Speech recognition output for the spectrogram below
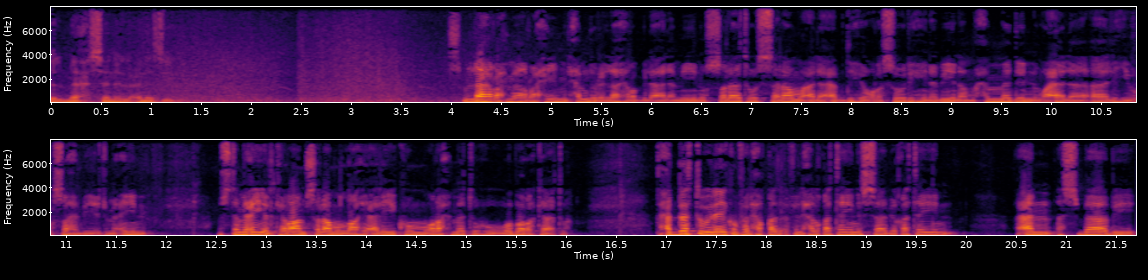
المحسن العنزي. بسم الله الرحمن الرحيم. الحمد لله رب العالمين والصلاة والسلام على عبده ورسوله نبينا محمد وعلى آله وصحبه أجمعين. مستمعي الكرام سلام الله عليكم ورحمته وبركاته. تحدثت إليكم في, الحلقتين السابقتين عن أسباب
